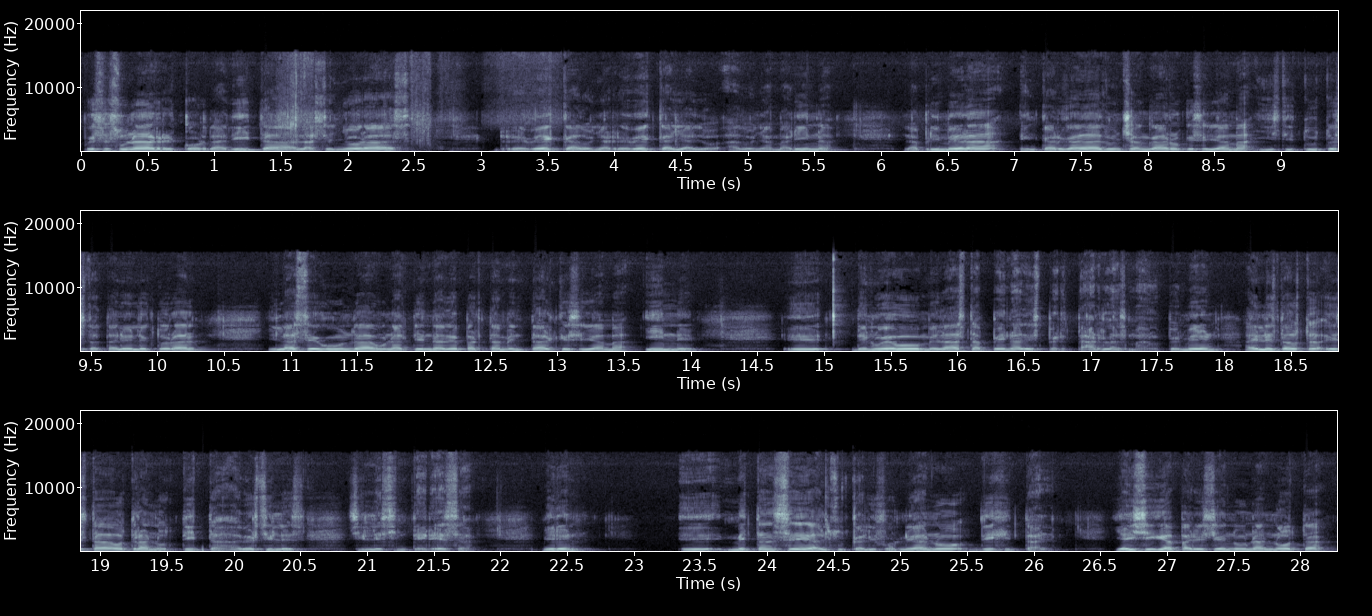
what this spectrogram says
pues es una recordadita a las señoras Rebeca, doña Rebeca y a, a doña Marina. La primera encargada de un changarro que se llama Instituto Estatal Electoral y la segunda una tienda departamental que se llama INE. Eh, de nuevo me da hasta pena despertarlas, mano. Pero miren, ahí les da esta otra notita, a ver si les, si les interesa. Miren, eh, métanse al subcaliforniano digital y ahí sigue apareciendo una nota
